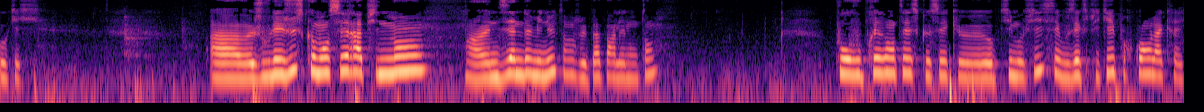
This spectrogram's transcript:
Ok. Euh, je voulais juste commencer rapidement, euh, une dizaine de minutes, hein, je ne vais pas parler longtemps, pour vous présenter ce que c'est que OptimOffice et vous expliquer pourquoi on l'a créé.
